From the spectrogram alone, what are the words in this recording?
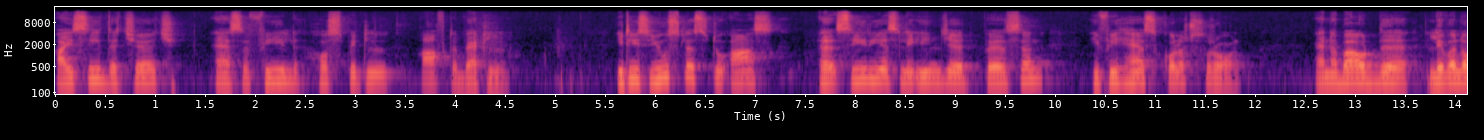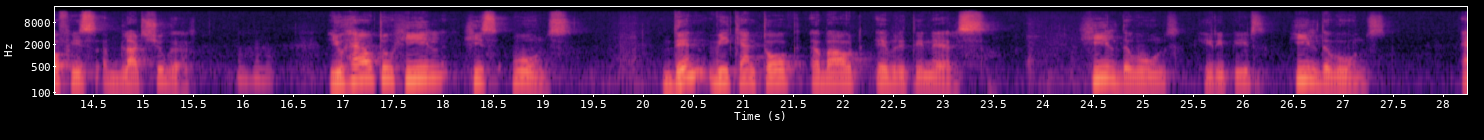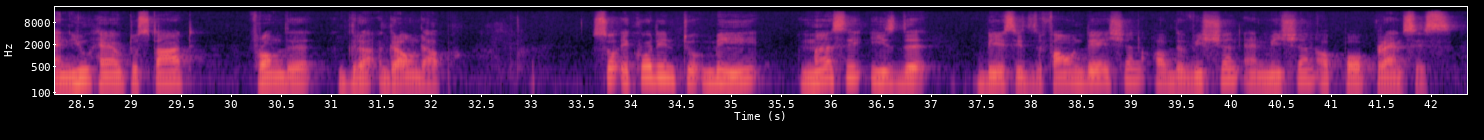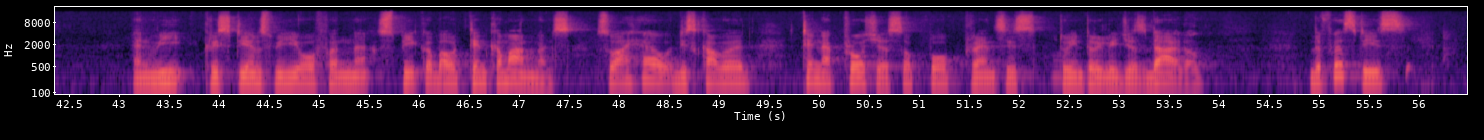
I see the church as a field hospital after battle. It is useless to ask a seriously injured person if he has cholesterol and about the level of his blood sugar. You have to heal his wounds. Then we can talk about everything else. Heal the wounds, he repeats, heal the wounds. And you have to start from the ground up. So, according to me, mercy is the basis, the foundation of the vision and mission of Pope Francis. And we Christians, we often uh, speak about Ten Commandments. So I have discovered 10 approaches of Pope Francis to interreligious dialogue. The first is,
